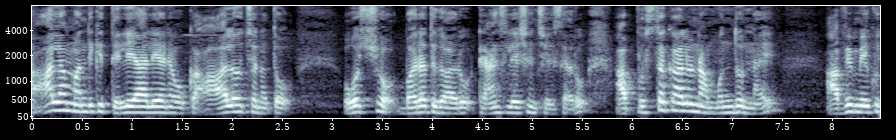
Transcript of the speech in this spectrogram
చాలా మందికి తెలియాలి అనే ఒక ఆలోచనతో ఓషో భరత్ గారు ట్రాన్స్లేషన్ చేశారు. ఆ పుస్తకాలు నా ముందున్నాయి. అవి మీకు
